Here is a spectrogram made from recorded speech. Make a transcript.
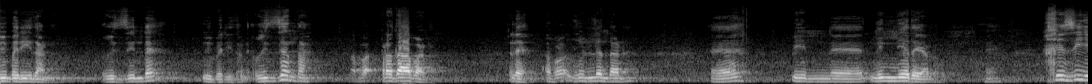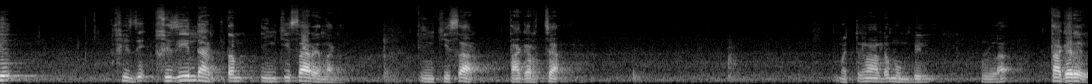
വിപരീതമാണ് ഇസിന്റെ വിപരീതമാണ് ഇസ് എന്താ? പ്രതാപമാണ് അല്ലേ? അപ്പോൾ ദുല്ല് എന്താണ്? പിന്നെ നിന്ദ്യതയാണ്. ഏ, ഖിസി ഖിസി അർത്ഥം ഇൻകിസാർ എന്നാണ്. ഇൻകിസാർ തകർച്ച. മറ്റൊരാളുടെ മുമ്പിൽ ഉള്ള തകരൽ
